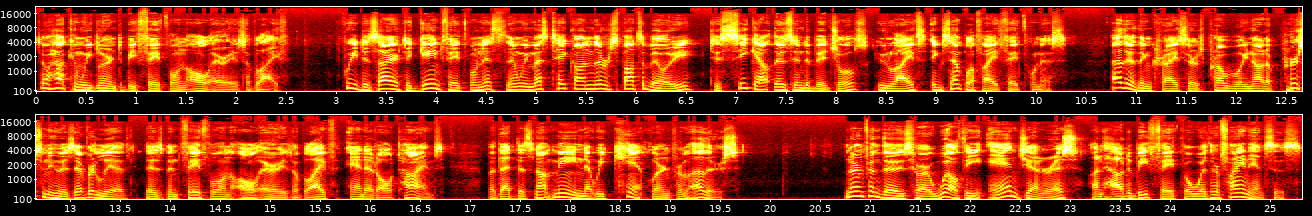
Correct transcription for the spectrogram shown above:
So, how can we learn to be faithful in all areas of life? If we desire to gain faithfulness, then we must take on the responsibility to seek out those individuals whose lives exemplify faithfulness. Other than Christ, there is probably not a person who has ever lived that has been faithful in all areas of life and at all times. But that does not mean that we can't learn from others. Learn from those who are wealthy and generous on how to be faithful with their finances.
